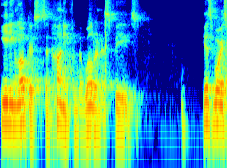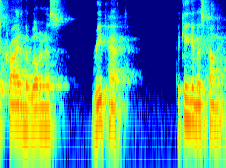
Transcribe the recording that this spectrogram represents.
eating locusts and honey from the wilderness bees. His voice cried in the wilderness, Repent, the kingdom is coming.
